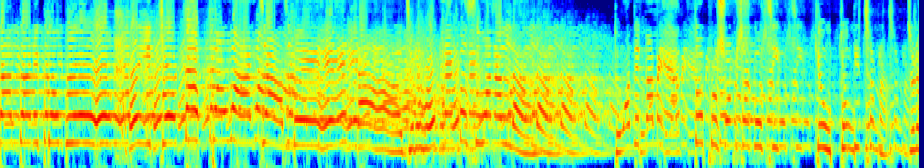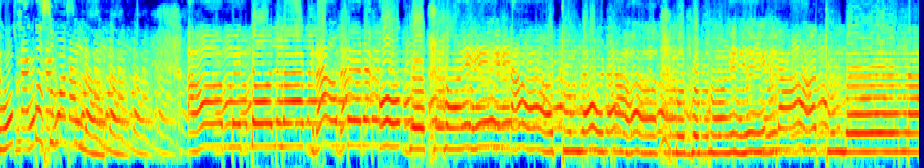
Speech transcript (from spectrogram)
দাদার কবু, ওই চোটা পাওয়া যাবে জোরে হোক না একবার, সুবহানাল্লাহ। তোমাদের নামে এত প্রশংসা করছি, কেউ উত্তর দিচ্ছ না? জোরে হোক না একবার, সুবহানাল্লাহ। আমি হয় না তুলনা হয় না তুলনা।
